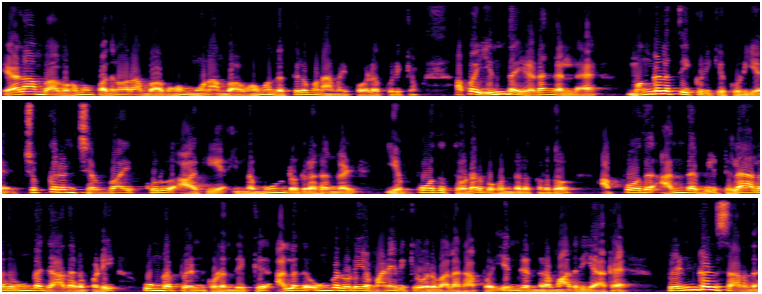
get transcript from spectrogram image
ஏழாம் பாவகமும் பதினோராம் பாவகமும் மூணாம் பாவகமும் அந்த திருமண அமைப்புகளை குறிக்கும். அப்போ இந்த இடங்களில் மங்களத்தை குறிக்கக்கூடிய சுக்கரன் செவ்வாய் குரு ஆகிய இந்த மூன்று கிரகங்கள் எப்போது தொடர்பு கொண்டிருக்கிறதோ அப்போது அந்த வீட்டில் அல்லது உங்கள் ஜாதகப்படி உங்கள் பெண் குழந்தைக்கு அல்லது உங்களுடைய மனைவிக்கு ஒரு வளகாப்பு என்கின்ற மாதிரியாக பெண்கள் சார்ந்த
